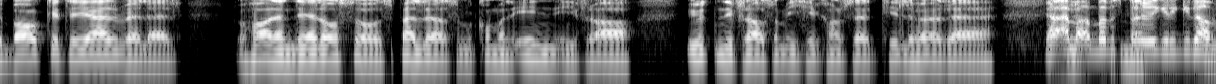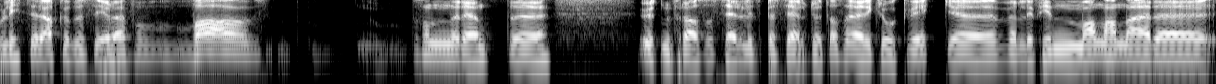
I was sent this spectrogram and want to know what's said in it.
tilbake til Jerv, eller du har en del også spillere som kommer inn ifra, utenifra, som ikke kanskje tilhører Ja, jeg må bare spørre, grave litt i det akkurat du sier der. For hva Sånn rent eh, utenfra så ser det litt spesielt ut. Altså Erik Krokvik, eh, veldig fin mann. Han er eh,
